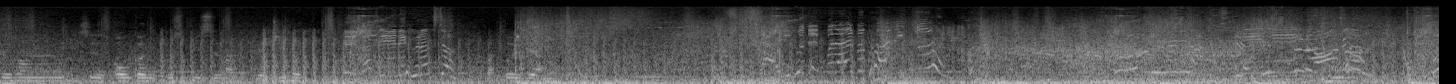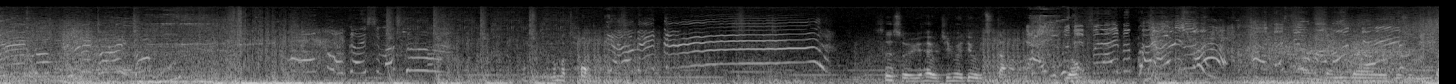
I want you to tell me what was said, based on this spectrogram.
对方是欧根，不是必斯曼，有机会。反对这样。那么痛、射水鱼还有机会丢一次大吗？有。好、啊，现在就是你打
